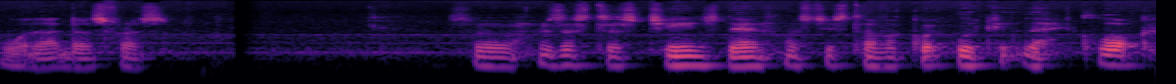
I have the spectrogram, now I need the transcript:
what that does for us. So resistor's changed then, let's just have a quick look at the clock.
